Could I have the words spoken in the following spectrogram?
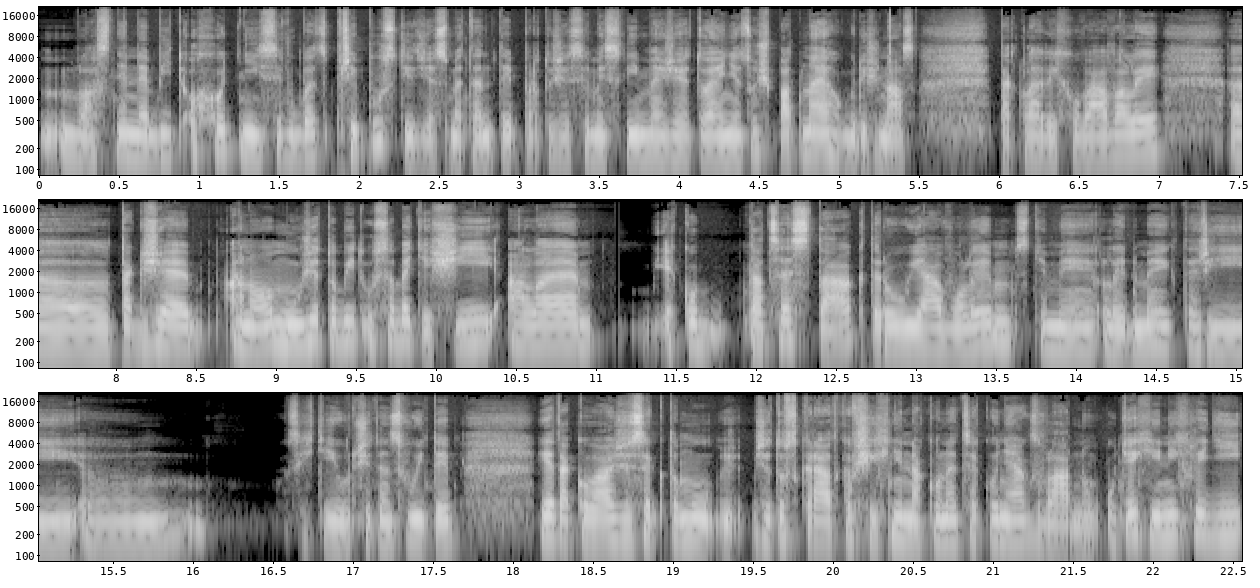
vlastně nebýt ochotní si vůbec připustit, že jsme ten typ, protože si myslíme, že to je něco špatného, když nás takhle vychovávali. Eh, takže ano, může to být u sebe těžší, ale jako ta cesta, kterou já volím s těmi lidmi, kteří eh, si chtějí určit ten svůj typ, je taková, že se k tomu, že to zkrátka všichni nakonec jako nějak zvládnou. U těch jiných lidí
